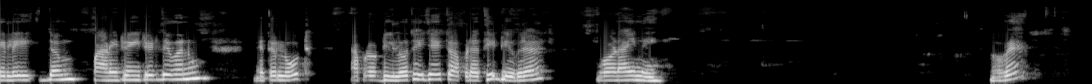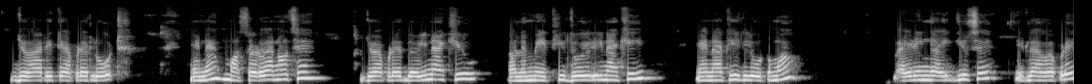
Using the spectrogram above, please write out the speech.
એટલે એકદમ પાણી રેડ દેવાનું. નહીં તો લોટ આપણો ઢીલો થઈ જાય તો આપણાથી ઢેબરા વણાય નહીં. હવે જો આ રીતે આપણે લોટ એને મસળવાનો છે, જો આપણે દહીં નાખ્યું, અને મેથી ધોયેલી નાખી, એનાથી લોટમાં બાઇડિંગ આવી ગયું છે. એટલે હવે આપણે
